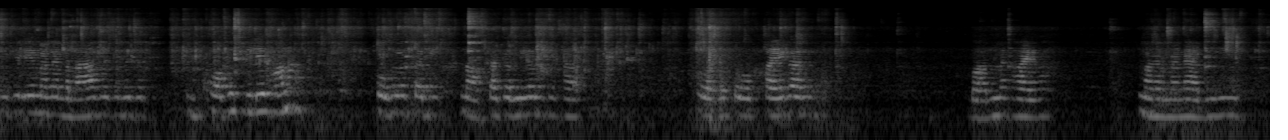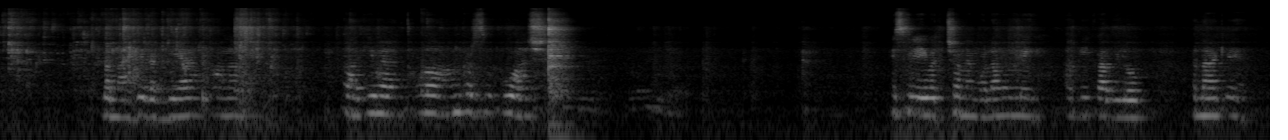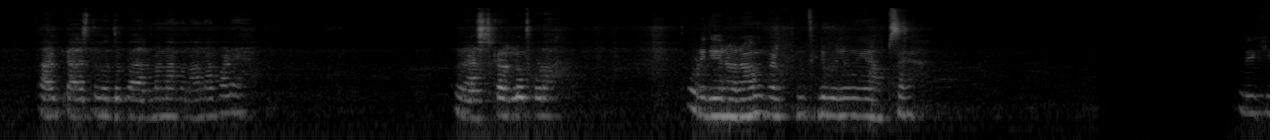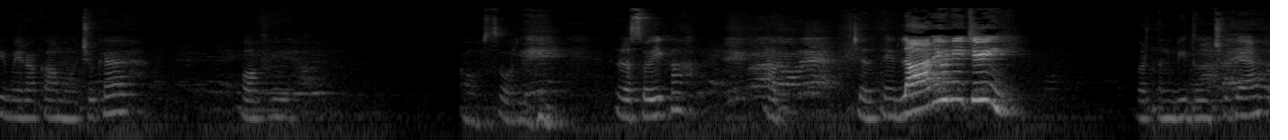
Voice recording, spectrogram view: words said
उनके लिए मैंने बनाया था जब ऑफ़िस के लिए था ना तो उसने तभी नाश्ता कर लिया उनके साथ। तो अभी तो खाएगा नहीं। बाद में खाएगा। मगर मैंने अभी बना के रख दिया खाना। ताकि मैं थोड़ा आराम कर सकूँ आज। इसलिए बच्चों ने बोला, मम्मी, अभी का भी लोग बना के, ताकि आज तुम्हें दोपहर में ना बनाना पड़े। रेस्ट कर लो थोड़ा। थोड़ी देर आराम करती हूँ, फिर मिलूँगी आपसे। देखिए, मेरा काम हो चुका है। फिर ओह सॉरी रसोई का। अब चलते हैं। ला रही हूँ नीचे बर्तन भी धुल चुके हैं।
